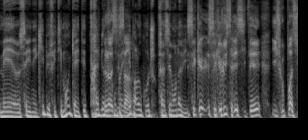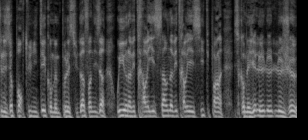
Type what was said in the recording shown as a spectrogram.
Mais euh, c'est une équipe effectivement qui a été très bien Non, accompagnée par le coach. Enfin, c'est mon avis. C'est que, c'est que lui, c'est récité. Il joue pas sur les opportunités comme un peu les Sudaf en disant, oui, on avait travaillé ça, on avait travaillé ici. Tu parles, c'est comme les- le, le, le jeu,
